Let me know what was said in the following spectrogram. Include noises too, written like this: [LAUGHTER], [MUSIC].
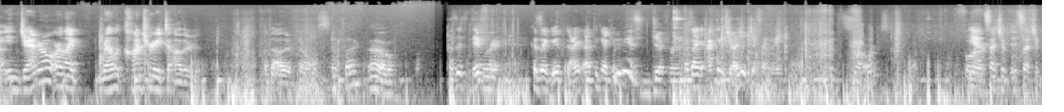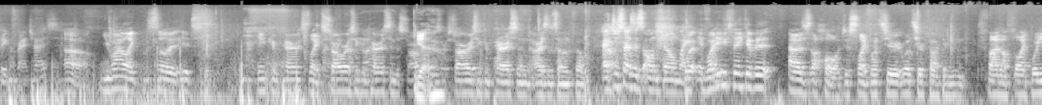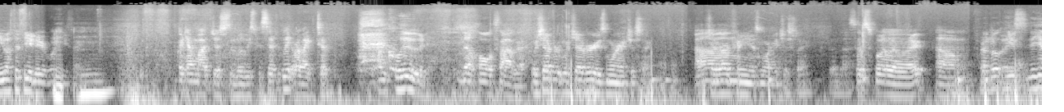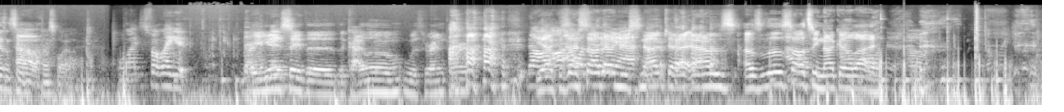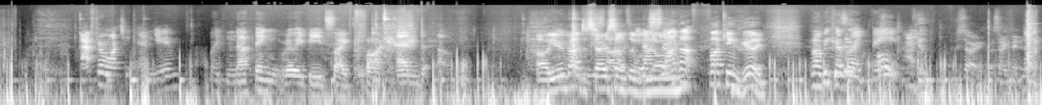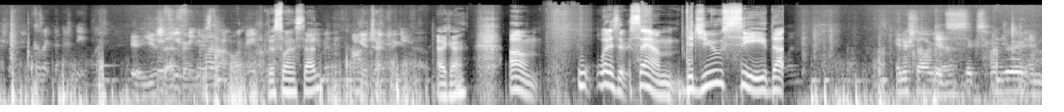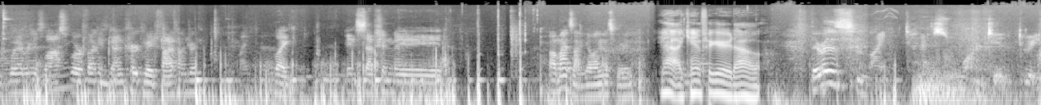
Like, in general, or like rel- contrary to other the other films? The fuck? Oh. Because it's different. Because like it, I, I think I What do can. you mean it's different? Because I, I can judge it differently. Star Wars? yeah, it's such a it's such a big franchise. Oh, you want to like so it's in comparison like Star Wars in comparison to Star Yeah. Wars or Star Wars in comparison or as its own film. It just has its own film. Like, what if, what like, do you think of it as a whole? Just like what's your what's your fucking final like when you left the theater? What do you hmm. think? Are you talking about just the movie specifically, or like to conclude the whole saga? Whichever whichever is more interesting. Whichever Um, opinion is more interesting. Than that. so spoiler alert. Um, for Uh, but anybody- he's, he hasn't seen Oh. it. Don't spoil it. well, I just felt like it. The Are you ending- gonna say the the Kylo with Ren [LAUGHS] part? no, yeah, because I, won't saw say that on your yeah. Snapchat, and I was I was a little [LAUGHS] salty. Not gonna lie. Um, [LAUGHS] after watching Endgame, like nothing really beats like Fuck. end of. Oh, you're about to start something with Yeah, It's so not Norman. that fucking good. No, because like [LAUGHS] they. Oh, Sorry. I'm sorry. Finish. No, because like the ending, like Here, use if that you for think me. about that one? they This one instead. really I'm gonna try and figure it out. Okay. Um, w- what is it, Sam? Did you see that Interstellar made Yeah. 600 and whatever his last or fucking Dunkirk made 500? Like, Inception made. Oh, mine's not going. That's weird. Yeah, I can't figure it out. There was. Line test one, two, three.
